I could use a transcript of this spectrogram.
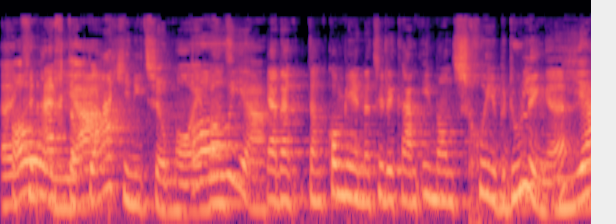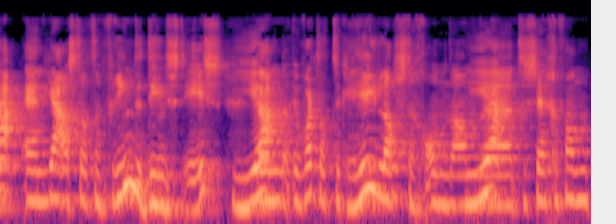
uh, ik vind oh, eigenlijk dat plaatje niet zo mooi. Oh, want ja. ja, dan, dan kom je natuurlijk aan iemands goede bedoelingen. Ja. En ja, als dat een vriendendienst is, dan wordt dat natuurlijk heel lastig om dan uh, te zeggen van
